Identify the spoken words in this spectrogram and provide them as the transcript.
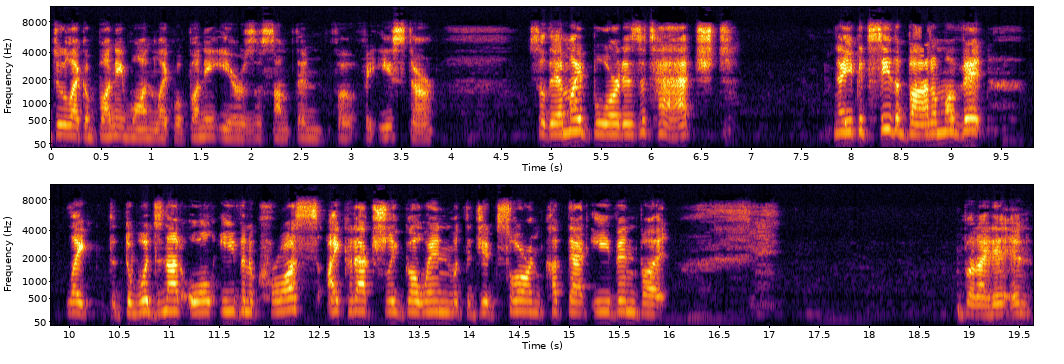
do like a bunny one, like with bunny ears or something for, for Easter. So there my board is attached. Now you could see the bottom of it, like the, the wood's not all even across. I could actually go in with the jigsaw and cut that even, but but I didn't.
